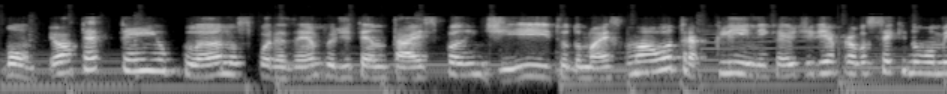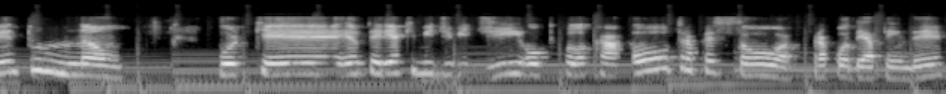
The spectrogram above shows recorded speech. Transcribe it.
Bom, eu até tenho planos, por exemplo, de tentar expandir e tudo mais. Uma outra clínica, eu diria para você que no momento não porque eu teria que me dividir ou que colocar outra pessoa para poder atender.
